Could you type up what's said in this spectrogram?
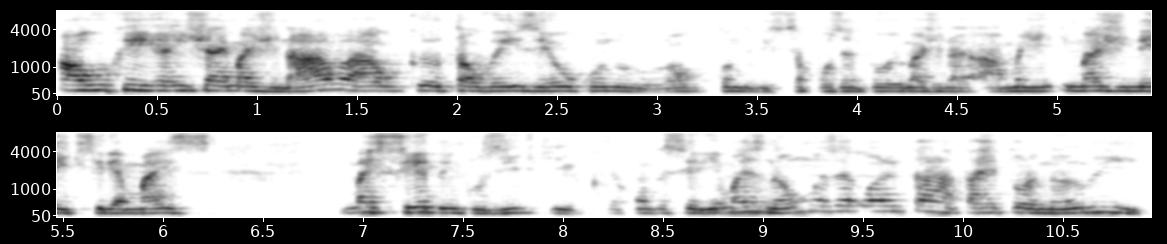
Algo que a gente já imaginava, algo que eu, talvez eu, quando, logo quando ele se aposentou, imagina, imaginei que seria mais, mais cedo, inclusive, que, que aconteceria, mas não, mas agora ele está tá retornando e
